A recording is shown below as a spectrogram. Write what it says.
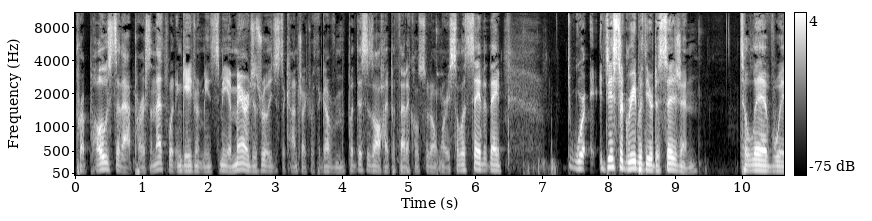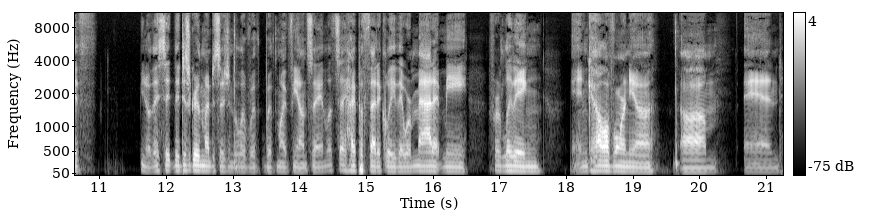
propose to that person. That's what engagement means to me. A marriage is really just a contract with the government, but this is all hypothetical, so don't worry. So let's say that they were disagreed with your decision to live with you know, they say they disagree with my decision to live with with my fiance, and let's say hypothetically they were mad at me for living in California, um, and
